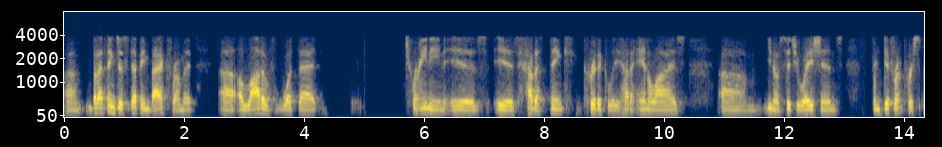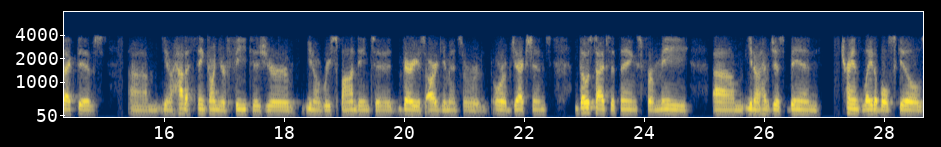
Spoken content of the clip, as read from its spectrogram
Um, but I think just stepping back from it, uh, a lot of what that training is is how to think critically, how to analyze, um, you know, situations from different perspectives. Um, you know, how to think on your feet as you're, you know, responding to various arguments or or objections. Those types of things for me, um, you know, have just been translatable skills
